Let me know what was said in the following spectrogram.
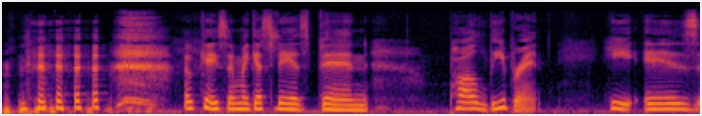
okay, so my guest today has been Paul Liebrandt. He is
